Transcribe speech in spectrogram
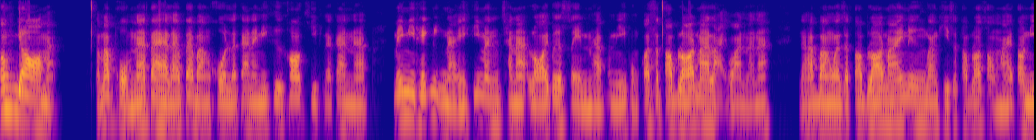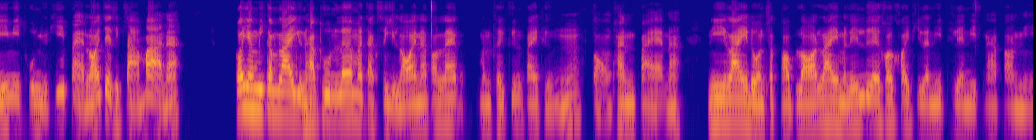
ต้องยอมอะสำหรับผมนะแต่แล้วแต่บางคนแล้วกันอันนี้คือข้อคิดแล้วกันนะครับ ไม่มีเทคนิคไหนที่มันชนะร้อยเปอร์เซ็นครับ อันนี้ผมก็สต็อปลอสมาหลายวันแล้วนะนะครับ บางวันสต็อปลอสไม้หนึ่งบางทีสต็อปลอสสองไม้ตอนนี้มีทุนอยู่ที่แปดร้อยเจ็ดสิบสามบาทนะ ก็ยังมีกำไรอยู่นะครับ ทุนเริ่มมาจากสี่ร้อยนะ ตอนแรกมันเคยขึ้นไปถึงสองพันแปดนะ นี่ไล่โดนสต็อปลอสไล่มาเรื่อยๆ ค่อยๆ ทีละนิดทีละนิดนะครับ ตอนนี้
